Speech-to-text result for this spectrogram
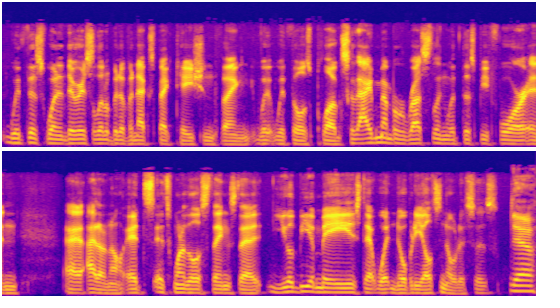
with this one, there is a little bit of an expectation thing with, with those plugs because I remember wrestling with this before, and I, I don't know, it's it's one of those things that you'll be amazed at what nobody else notices. Yeah,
